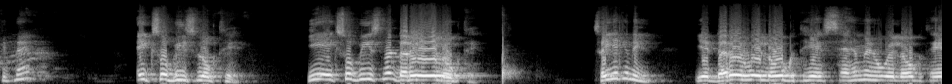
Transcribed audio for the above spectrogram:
कितने? 120 लोग थे। ये 120 में डरे हुए लोग थे। सही है कि नहीं? ये डरे हुए लोग थे, सहमे हुए लोग थे।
